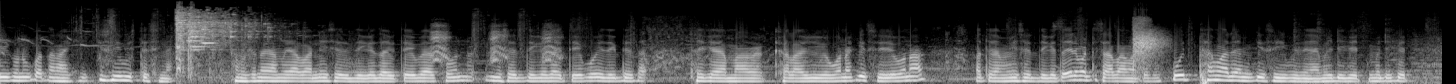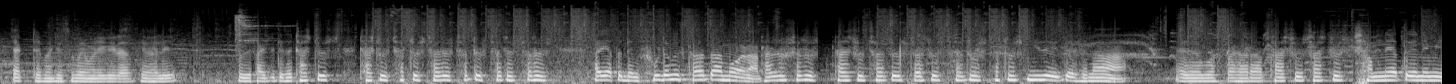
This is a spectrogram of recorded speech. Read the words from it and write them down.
এই কোনো কথা নাকি কিছুই বুঝতেছি না। সমস্যা নাই আমি আবার নিচের দিকে যাইতে হবে এখন নিচের দিকে যাইতে হবে ওই দিক দিয়ে থেকে আমার খেলা ইয়ে হব না কিছুই হব না। অতএব আমি নিচের দিকে যাই এর মারতেছে আবার মারতেছে কোথা মারে আমি কিছুই বুঝি না মেডিকেট মেডিকেট একটা মেডিকেট মেডিকেট আছে খালি। ফাইট দিতেছে ঠাসটুস ঠাসটুস ঠাসটুস ঠাসটুস ঠাসটুস ঠাসটুস ঠাসটুস আর এত ড্যামেজ ফুল ড্যামেজ খাওয়া তো আর মরে না। ঠাসটুস ঠাসটুস ঠাসটুস ঠাসটুস ঠাসটুস ঠাসটুস কি যে হইতেছে না। অবস্থা খারাপ। ঠাসটুস ঠাসটুস সামনে এত এনিমি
